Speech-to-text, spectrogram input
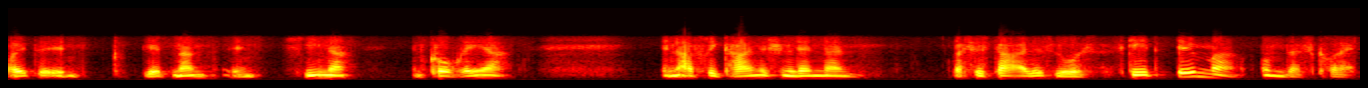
Heute in Vietnam, in China, in Korea, in afrikanischen Ländern. Was ist da alles los? Es geht immer um das Kreuz.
